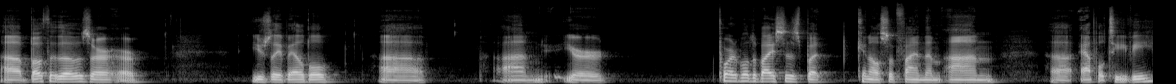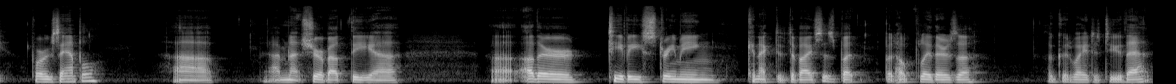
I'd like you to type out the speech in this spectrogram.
Uh, both of those are, are usually available uh, on your portable devices, but can also find them on uh, Apple TV, for example. Uh, I'm not sure about the uh, uh, other TV streaming connected devices, but but hopefully there's a a good way to do that.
